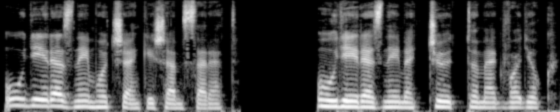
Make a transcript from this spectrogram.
Úgy érezném, hogy senki sem szeret. Úgy érezném, egy csőttömeg vagyok.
